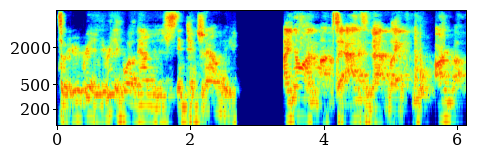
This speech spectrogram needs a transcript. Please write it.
so it really it really boiled down to just intentionality. I know on, to add to that like our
